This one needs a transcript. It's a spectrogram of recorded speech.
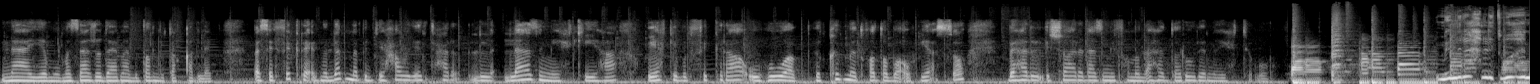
نايم ومزاجه دائما بضل متقلب. بس الفكرة إنه لما بده يحاول ينتحر لازم يحكيها ويحكي بالفكرة وهو بقمة غضبه أو يأسه. بهالإشارة لازم يفهموا الأهل ضروري إنه يحتووه من رحلة وهن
